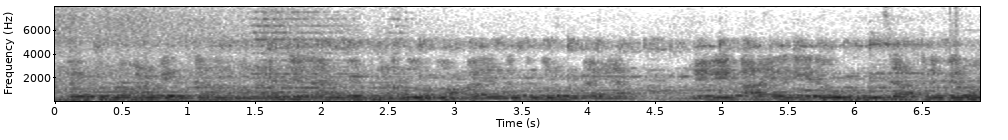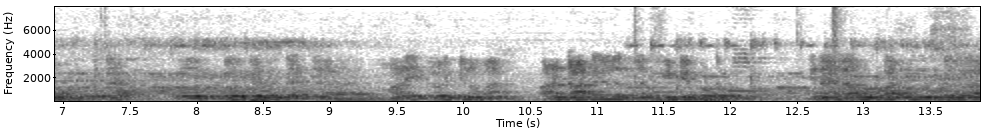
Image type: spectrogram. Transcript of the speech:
இப்போ இப்போ கூட மழை பெய்யுதுன்னா நம்ம நடந்து எல்லாரும் போயிட்டு நடந்து வந்தோம் அப்போ எந்த தொந்தரவும் கூட இல்லை. உண்மையிலேயே காலையில் இரவு முடிச்சு அத்தனை பேரும் முப்பது பேர் இந்த மழை இது வரைக்கும் நம்ம பன்னெண்டு ஆண்டுகள் இந்த மாதிரி சீட்டே போட்டுருக்கோம் ஏன்னா எல்லாரும் உட்கார்ந்து சொல்ல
